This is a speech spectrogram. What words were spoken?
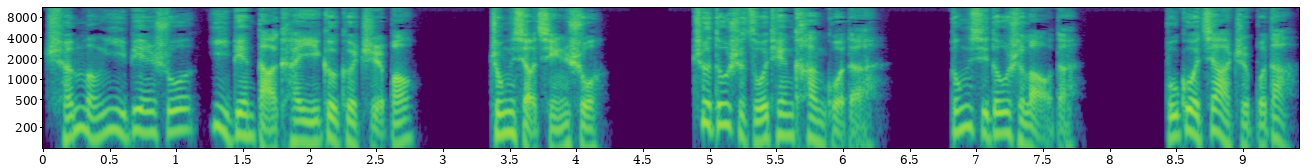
陈萌一边说一边打开一个个纸包。钟小琴说：“这都是昨天看过的东西，都是老的。”不过价值不大，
